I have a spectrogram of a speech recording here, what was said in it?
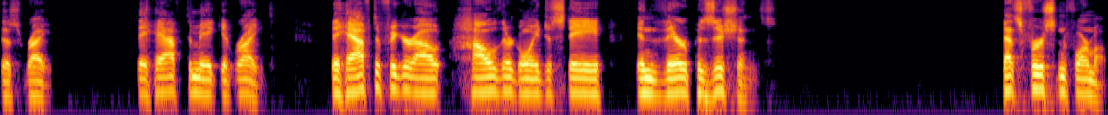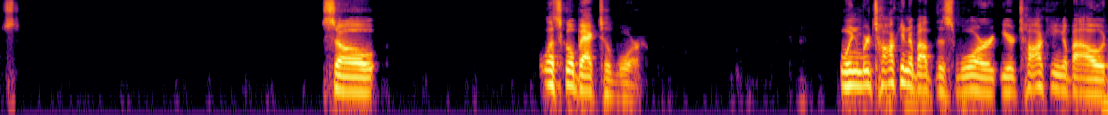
this right. They have to make it right. They have to figure out how they're going to stay in their positions. That's first and foremost. So let's go back to war. When we're talking about this war, you're talking about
